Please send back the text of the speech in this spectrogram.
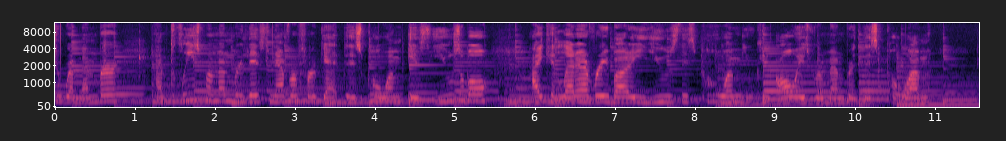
to remember. And please remember this, never forget this poem is usable. I can let everybody use this poem. You can always remember this poem.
